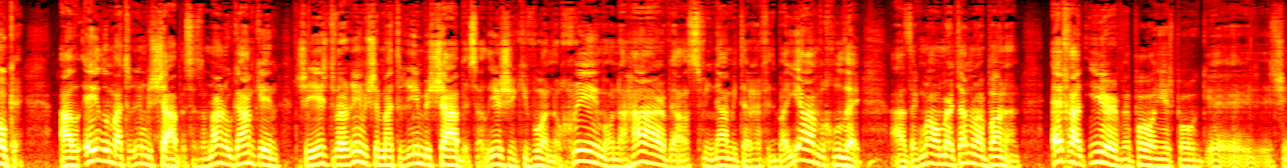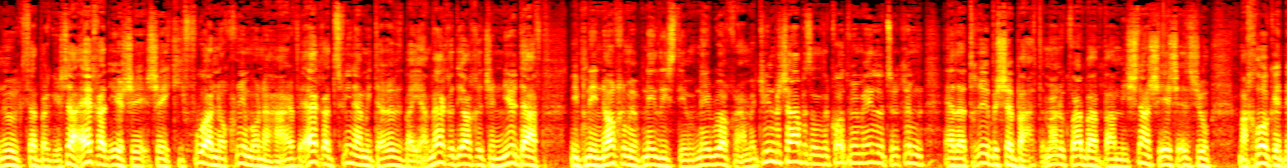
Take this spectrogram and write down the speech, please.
אוקיי, על אילו מתריעים בשבס. אז אמרנו גם כן שיש דברים שמתריעים בשבס, על עיר שקיוו הנוכרים או נהר ועל ספינה מתערפת בים וכולי. אז הגמרא אומרת, תנו רבנן, אחד עיר, ופה יש פה אה, שינוי קצת בגישה, אחד עיר שהקיפו הנוכרים או נהר, ואחד ספינה מתערבת בים, ואחד יחד שנרדף מפני נוכרים, מפני ליסטים, מפני רוח רע. מתרין בשבת, אז כל דברים האלו צריכים להתריע בשבת. אמרנו כבר במשנה שיש איזושהי מחלוקת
